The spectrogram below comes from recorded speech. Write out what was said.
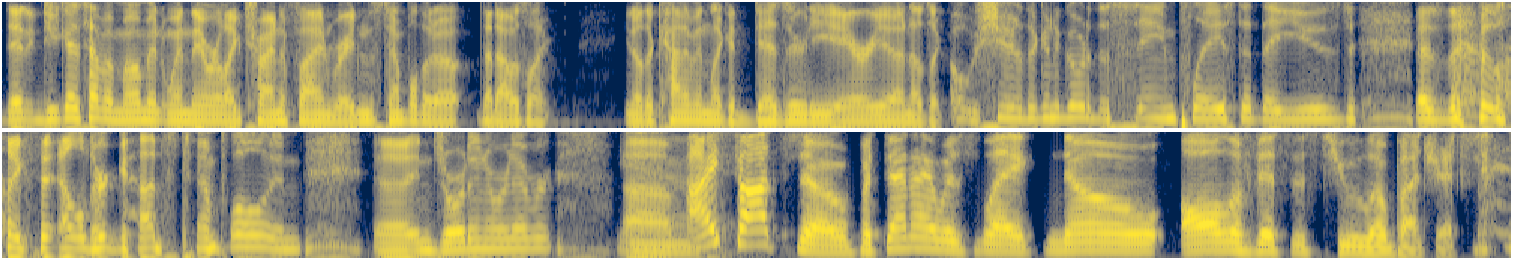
Did, did you guys have a moment when they were like trying to find Raiden's temple that I, that I was like, you know, they're kind of in like a deserty area, and I was like, oh shit, they're gonna go to the same place that they used as the like the Elder Gods temple in uh, in Jordan or whatever. Um, I thought so, but then I was like, no, all of this is too low budget.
